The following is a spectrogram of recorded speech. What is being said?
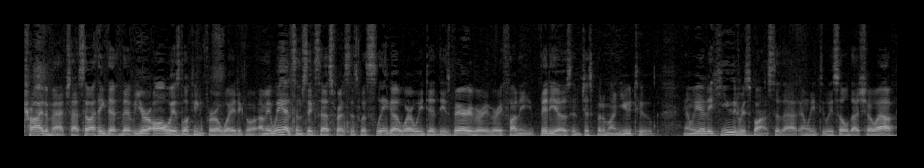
try to match that. So I think that, that you're always looking for a way to go. I mean, we had some success, for instance, with Sligo, where we did these very, very, very funny videos and just put them on YouTube, And we had a huge response to that, and we, we sold that show out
